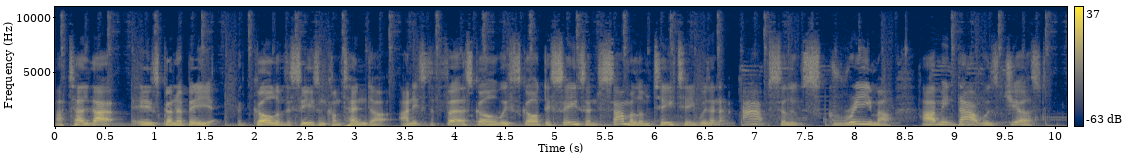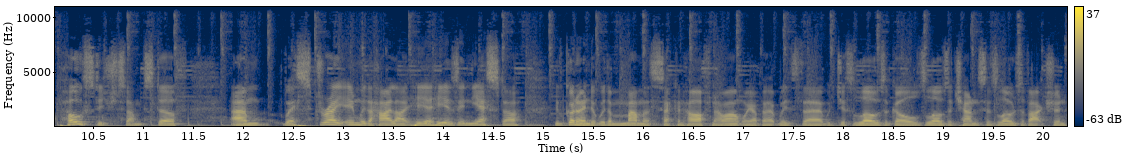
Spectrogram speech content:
I tell you, that is going to be a goal of the season contender, and it's the first goal we've scored this season. Samuel Umtiti with an absolute screamer. I mean, that was just postage stamp stuff. And we're straight in with a highlight here. Here's Iniesta. We're going to end up with a mammoth second half now, aren't we? I bet with uh, with just loads of goals, loads of chances, loads of action.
